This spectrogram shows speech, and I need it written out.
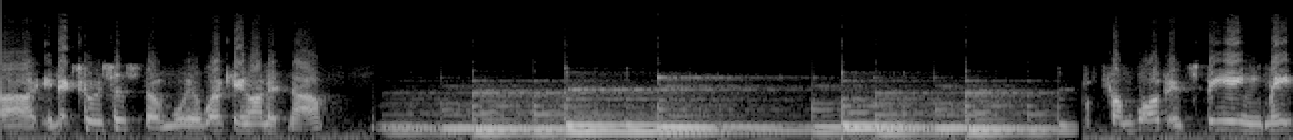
uh, electoral system, we're working on it now. From what is being made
